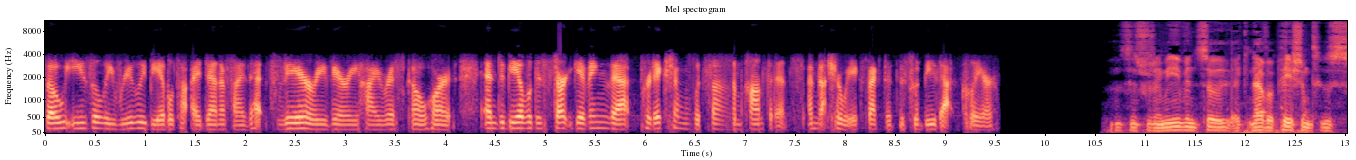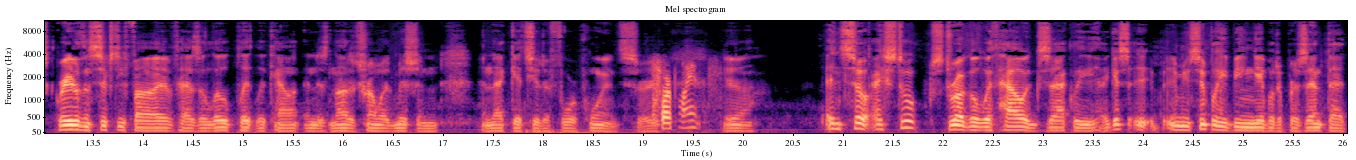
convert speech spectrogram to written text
so easily really be able to identify that very, very high risk cohort and to be able to start giving that prediction with some confidence. I'm not sure we expected this would be that clear. It's interesting. I mean, even so, I can have a patient who's greater than 65, has a low platelet count, and is not a trauma admission, and that gets you to four points, right? Four points. Yeah. And so I still struggle with how exactly, I guess, I mean, simply being able to present that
